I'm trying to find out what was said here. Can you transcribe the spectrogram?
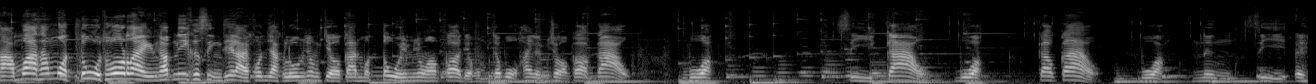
ถามว่าทั้งหมดตู้เท่าไหร่ครับนี่คือสิ่งที่หลายคนอยากรู้คุณผู้ชมเกี่ยวกับการหมดตู้คุณผู้ชมครับก็เดี๋ยวผมจะบวกให้เลยคุณผู้ชมก็9บวก49บวก99บวก1 4เอ้ย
